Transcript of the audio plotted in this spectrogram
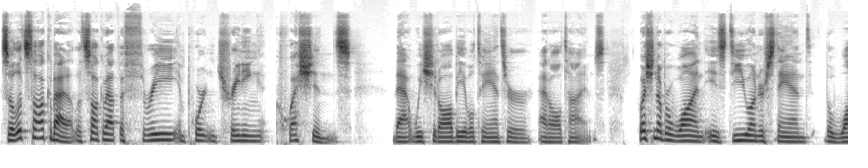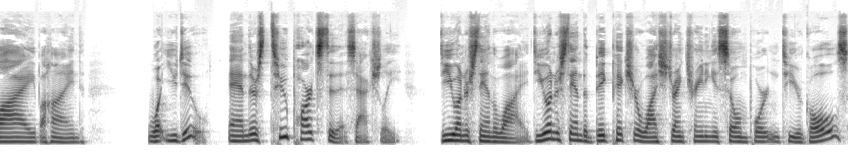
So let's talk about it. Let's talk about the three important training questions that we should all be able to answer at all times. Question number one is Do you understand the why behind what you do? And there's two parts to this, actually. Do you understand the why? Do you understand the big picture, why strength training is so important to your goals,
